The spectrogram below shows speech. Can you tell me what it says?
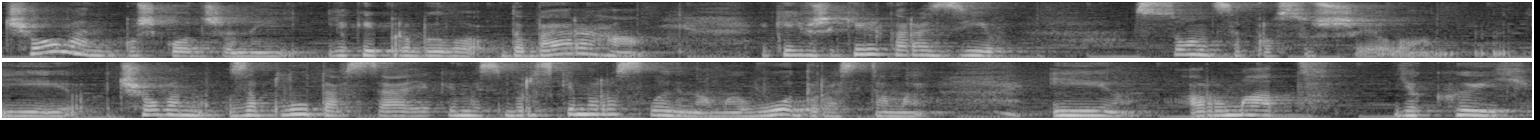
човен пошкоджений, який прибило до берега, який вже кілька разів сонце просушило, і човен заплутався якимись морськими рослинами, водоростями. І аромат, який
